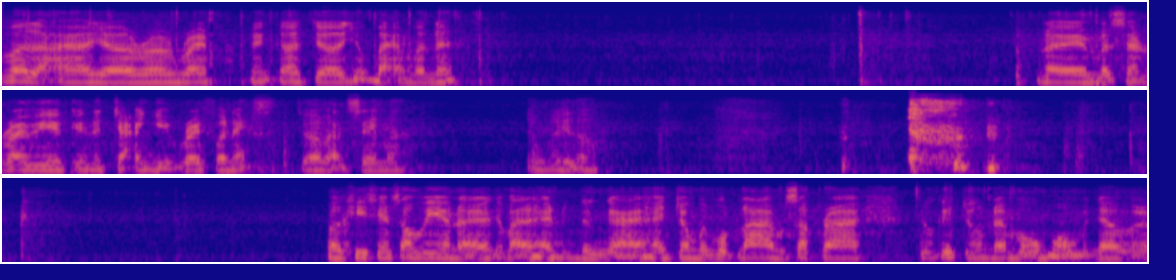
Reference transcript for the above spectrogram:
với lại à, giờ Ray à, chơi giúp bạn mình á này mình sẽ review kiểu nó trải nghiệm Rayphonex cho bạn xem mà. Trong cái gì đâu và khi xem xong video này các bạn hãy đừng ngại hãy cho mình một like một subscribe. Cho cái chuông để ủng hộ mình nha và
